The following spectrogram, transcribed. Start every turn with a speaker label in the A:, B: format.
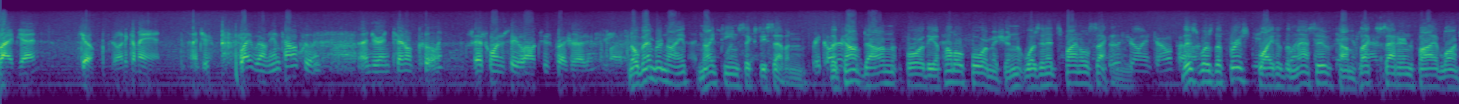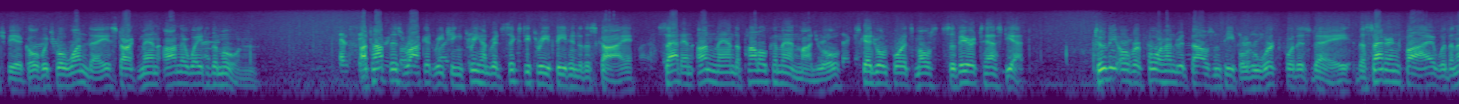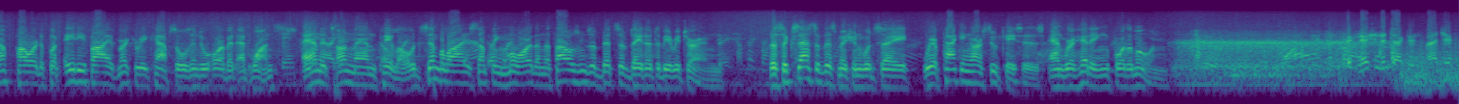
A: Flight guidance.
B: Go.
A: Going to command.
B: Roger.
C: Flight well, internal cooling.
B: Under internal cooling.
C: S1C locks his pressure out.
D: November 9th, 1967. The countdown for the Apollo 4 mission was in its final seconds. This was the first flight of the massive, complex Saturn V launch vehicle, which will one day start men on their way to the moon. Atop this rocket reaching 363 feet into the sky sat an unmanned Apollo command module scheduled for its most severe test yet. To the over 400,000 people who worked for this day, the Saturn V, with enough power to put 85 Mercury capsules into orbit at once, and its unmanned payload symbolized something more than the thousands of bits of data to be returned. The success of this mission would say, we're packing our suitcases and we're heading for the moon.
C: Ignition detected.
B: Roger.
